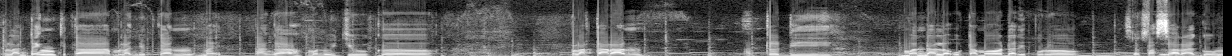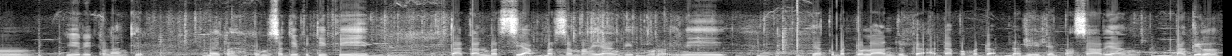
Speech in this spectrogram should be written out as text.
Pelanting kita melanjutkan naik tangga menuju ke pelataran atau di mandala utama dari Pura Pasar Agung Giri Tolangkir. Baiklah pemirsa JPTV, kita akan bersiap bersembahyang di pura ini yang kebetulan juga ada pemedak dari Denpasar yang tampil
